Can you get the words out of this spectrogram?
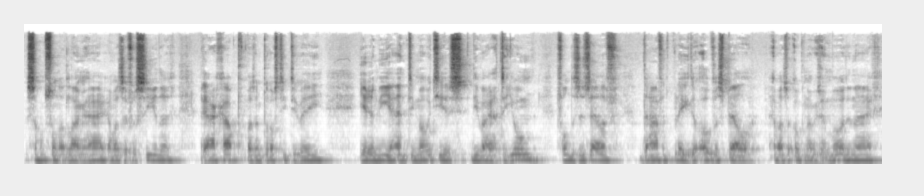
Samson had lang haar en was een versierder. Rahab was een prostituee. Jeremia en Timotheus die waren te jong, vonden ze zelf. David pleegde overspel en was ook nog eens een moordenaar.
